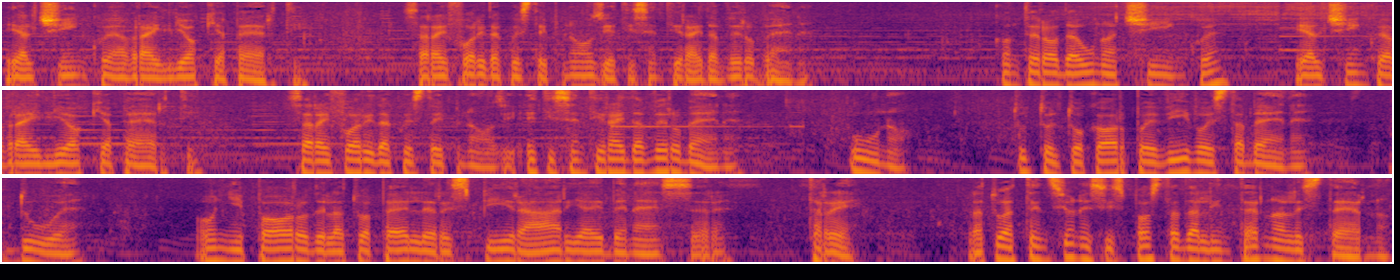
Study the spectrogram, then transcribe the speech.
e al 5 avrai gli occhi aperti Sarai fuori da questa ipnosi e ti sentirai davvero bene. Conterò da 1 a 5 e al 5 avrai gli occhi aperti. Sarai fuori da questa ipnosi e ti sentirai davvero bene. 1. Tutto il tuo corpo è vivo e sta bene. 2. Ogni poro della tua pelle respira aria e benessere. 3. La tua attenzione si sposta dall'interno all'esterno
